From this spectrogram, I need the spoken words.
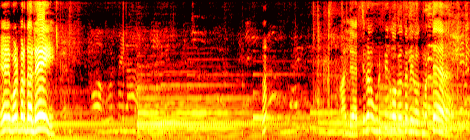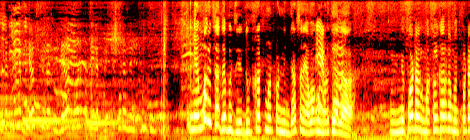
ಏ ಓಡ್ಬಾರ್ದ ಲೇ ಅಲ್ಲಿ ತಿರ್ಗಾ ಉಡುಪಿಗೆ ಹೋಗ್ಬೇಕಲ್ಲ ಇವಾಗ ಮತ್ತೆ? ಮೆಮೊರೀಸ್ ಅದೇ ಬುಜ್ಜಿ ದುಡ್ಡು ಕಟ್ ಮಾಡ್ಕೊಂಡು ನಿನ್ ದೇವಸ್ಥಾನ ಯಾವಾಗ ನೋಡ್ತೀಯಲ್ಲ? ನಿನ್ನ ಫೋಟೋ ಮಕ್ಳ ಕರ್ಕೊಂಡ್ ಬಂದ್ ಫೋಟೋ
